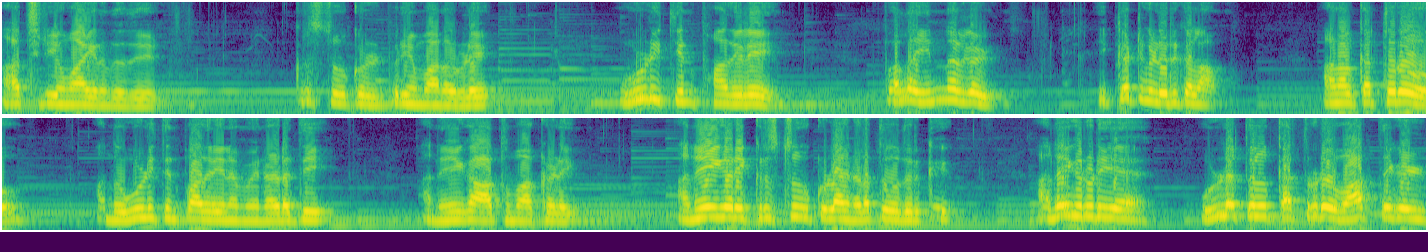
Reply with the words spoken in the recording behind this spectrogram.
ஆச்சரியமாக இருந்தது கிறிஸ்துவுக்குள் பிரியமானவர்களே ஊழித்தின் பாதையிலே பல இன்னல்கள் இக்கட்டுகள் இருக்கலாம். ஆனால் கத்தரோ அந்த ஊழித்தின் பாதையை நம்மை நடத்தி அநேக ஆத்துமாக்களை அநேகரை கிறிஸ்துவுக்குள்ளாய் நடத்துவதற்கு அநேகருடைய உள்ளத்தில் கத்தருடைய வார்த்தைகள்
